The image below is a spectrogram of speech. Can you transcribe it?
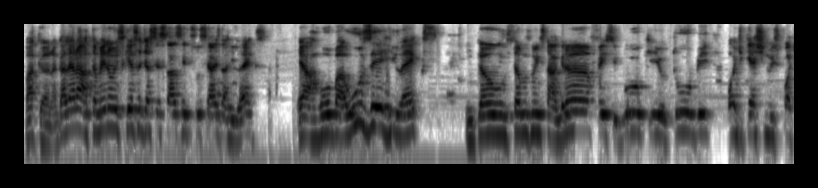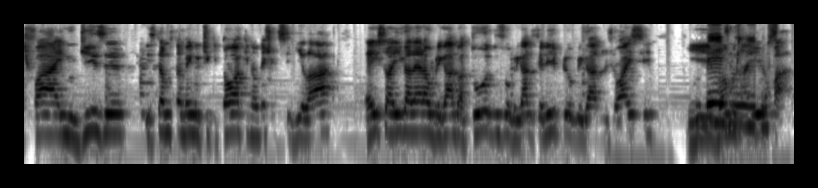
Bacana. Galera, também não esqueça de acessar as redes sociais da Relax. É arroba userelax. Então, estamos no Instagram, Facebook, YouTube, podcast no Spotify, no Deezer. Estamos também no TikTok, não deixa de seguir lá. É isso aí, galera. Obrigado a todos. Obrigado, Felipe. Obrigado, Joyce. E Beijo, vamos meninos. aí pa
